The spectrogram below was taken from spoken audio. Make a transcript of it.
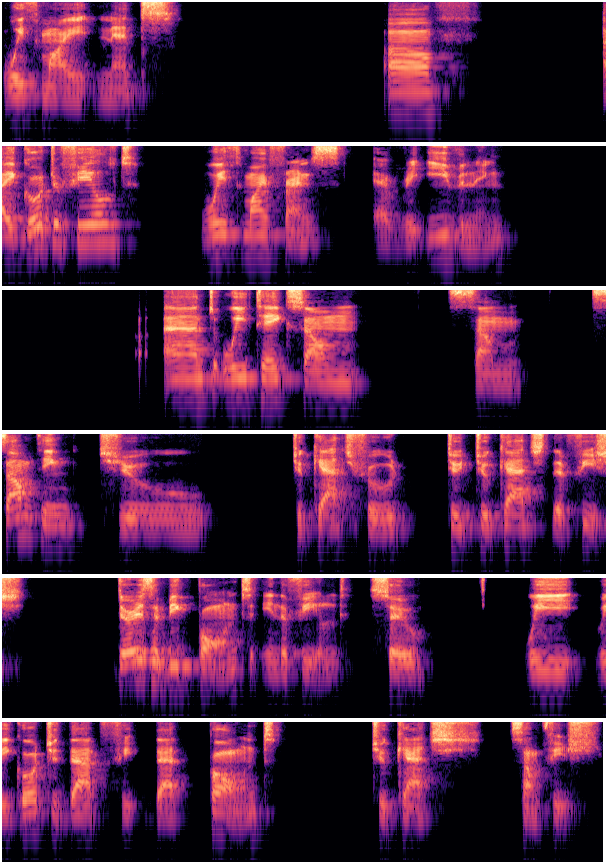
with my nets. Uh, I go to field with my friends every evening, and we take some some something to to catch food to to catch the fish. There is a big pond in the field, so we we go to that that pond to catch some fish.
